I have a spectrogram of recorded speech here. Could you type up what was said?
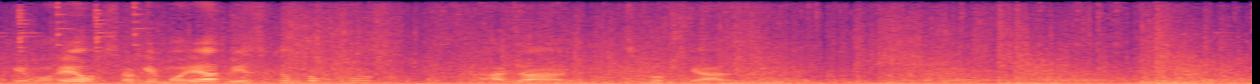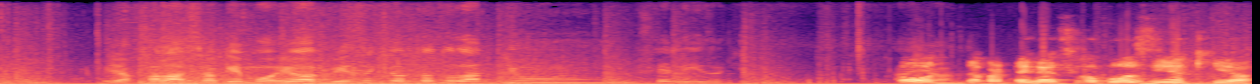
Alguém morreu? Se alguém morrer, avisa que eu tô com. Ah, já desbloqueado. Eu ia falar, se alguém morreu, avisa que eu tô do lado de um infeliz aqui. Pô, ó, dá pra pegar esse robozinho aqui, ó.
